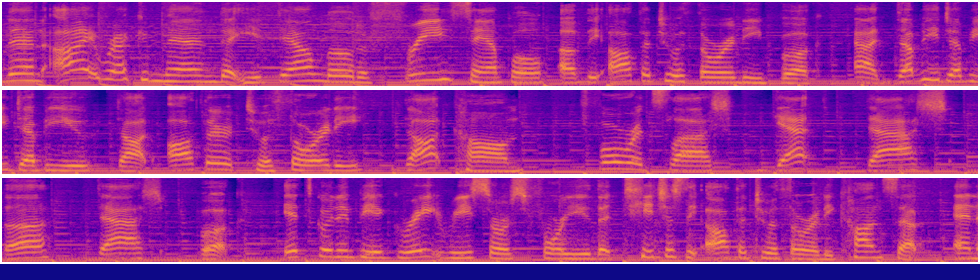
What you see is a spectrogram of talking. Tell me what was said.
then I recommend that you download a free sample of the Author to Authority book at www.authortoauthority.com forward slash get dash the dash book. It's going to be a great resource for you that teaches the author to authority concept and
